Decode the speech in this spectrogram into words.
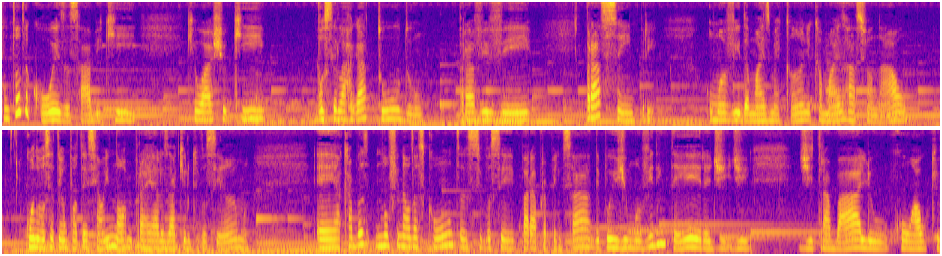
com tanta coisa, sabe? Que, que eu acho que você largar tudo para viver para sempre uma vida mais mecânica, mais racional, quando você tem um potencial enorme para realizar aquilo que você ama é, acaba no final das contas, se você parar para pensar, depois de uma vida inteira de, de, de trabalho com algo que,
